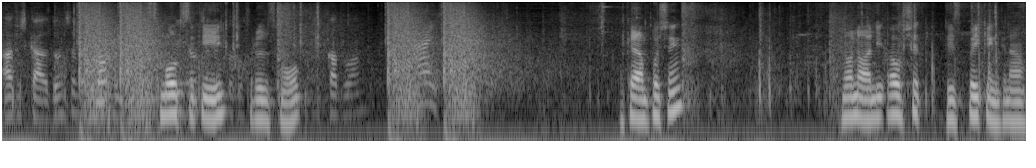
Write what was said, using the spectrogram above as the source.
Ah, I have a scout. Don't send it. Smoke city, through the smoke. Got one. nice. Okay, I'm pushing. No, no, I need. Oh shit, he's peeking now.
